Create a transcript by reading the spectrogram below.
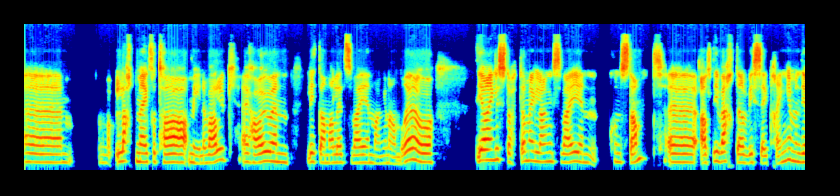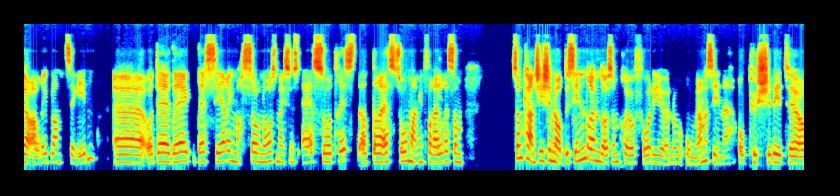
Latt meg få ta mine valg. Jeg har jo en litt annerledes vei enn mange andre. og de har egentlig støtta meg langs veien konstant. Eh, alltid vært der hvis jeg trenger, men de har aldri blandt seg inn. Eh, og det, det, det, ser jeg masse av nå som jeg syns er så trist. At det er så mange foreldre som, som kanskje ikke nådde sin drøm, da, som prøver å få de gjennom ungene sine og pushe de til å,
